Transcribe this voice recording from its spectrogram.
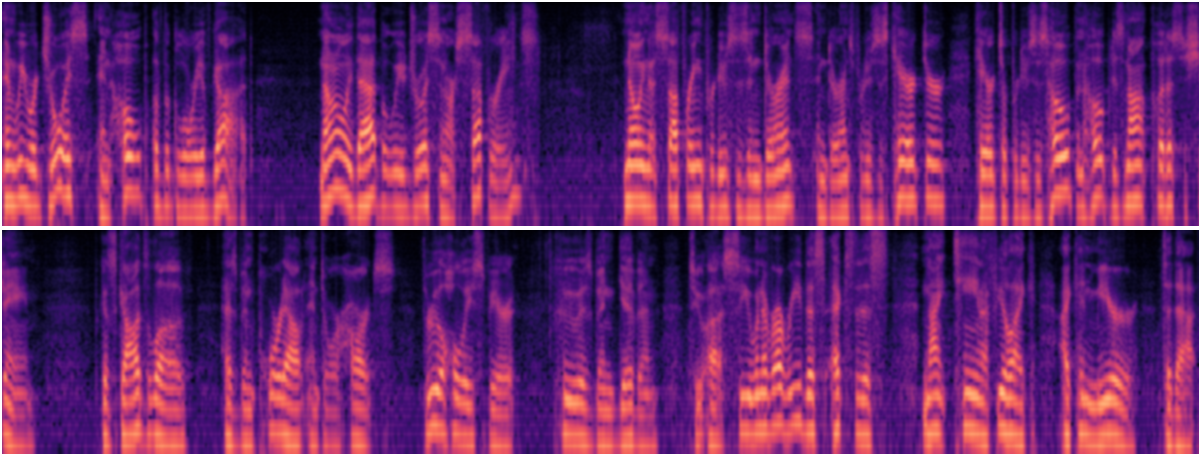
and we rejoice in hope of the glory of God. Not only that, but we rejoice in our sufferings, knowing that suffering produces endurance, endurance produces character, character produces hope, and hope does not put us to shame, because God's love has been poured out into our hearts through the Holy Spirit who has been given to us. See, whenever I read this Exodus 19, I feel like I can mirror to that.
